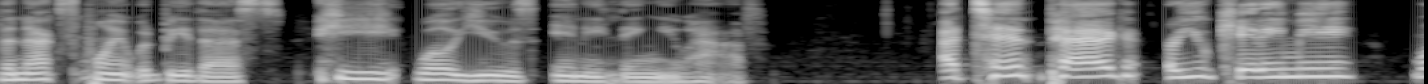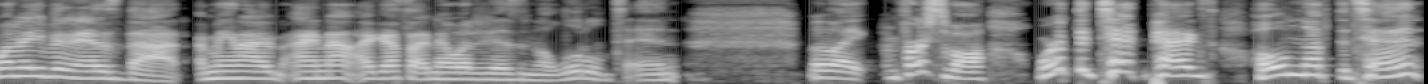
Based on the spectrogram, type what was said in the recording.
The next point would be this He will use anything you have. A tent peg? Are you kidding me? What even is that? I mean, I, I know, I guess I know what it is in a little tent, but like, first of all, weren't the tent pegs holding up the tent?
